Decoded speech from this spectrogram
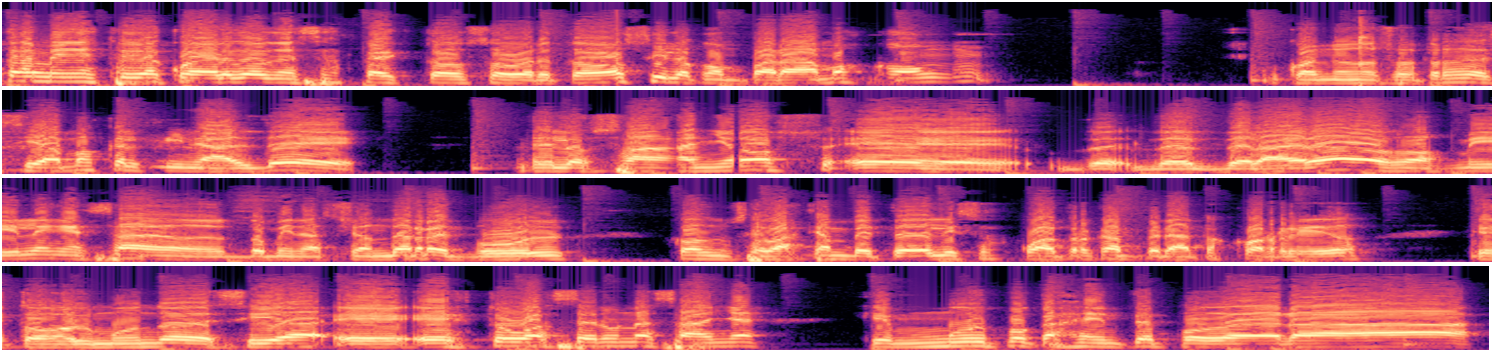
también estoy de acuerdo en ese aspecto, sobre todo si lo comparamos con cuando nosotros decíamos que el final de, de los años eh, de, de- la era de los 2000 en esa dominación de Red Bull con Sebastián Vettel y esos cuatro campeonatos corridos que todo el mundo decía eh, esto va a ser una hazaña que muy poca gente podrá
